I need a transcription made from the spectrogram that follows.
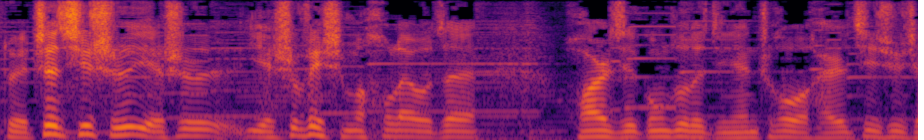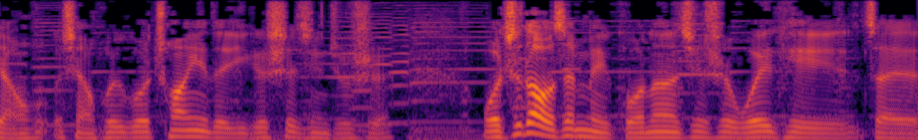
对，这其实也是也是为什么后来我在华尔街工作了几年之后，还是继续想想回国创业的一个事情，就是。我知道我在美国呢，其实我也可以在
